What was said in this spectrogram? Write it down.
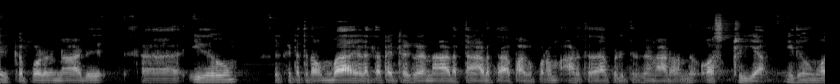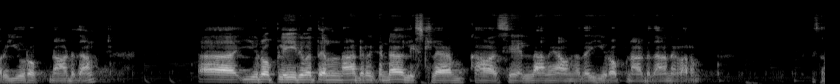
இருக்க போகிற நாடு இதுவும் கிட்டத்தட்ட ஒன்பதாவது இடத்தை பெற்றிருக்கிற நாடை தான் அடுத்ததாக பார்க்க போகிறோம் அடுத்ததாக பிடித்திருக்கிற நாடு வந்து ஆஸ்ட்ரியா. இதுவும் ஒரு யூரோப் நாடு தான். யூரோப்பில் இருபத்தேழு நாடு இருக்கின்ற லிஸ்ட்டில் முக்கால்வாசி எல்லாமே அவங்க தான் யூரோப் நாடு தானே வரும். ஸோ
